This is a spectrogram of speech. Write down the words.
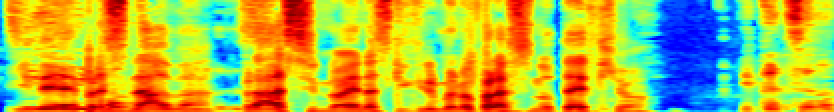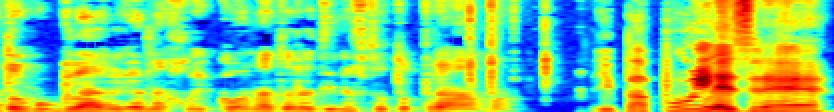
Τι Είναι είναι οι πρασινάδα, παππούλες; πράσινο, ένα συγκεκριμένο πράσινο τέτοιο. Ε, κάτσε να το γκουγκλάρω για να έχω εικόνα τώρα τι είναι αυτό το πράγμα. Οι παππούλες ρε.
